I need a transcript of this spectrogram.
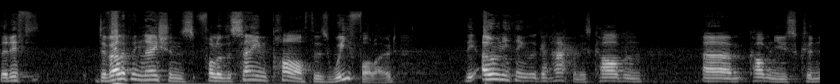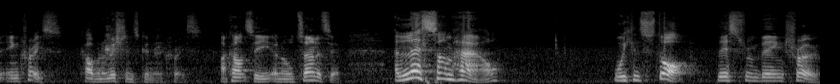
that if developing nations follow the same path as we followed, the only thing that can happen is carbon, um, carbon use can increase, carbon emissions can increase. I can't see an alternative. Unless somehow we can stop this from being true.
